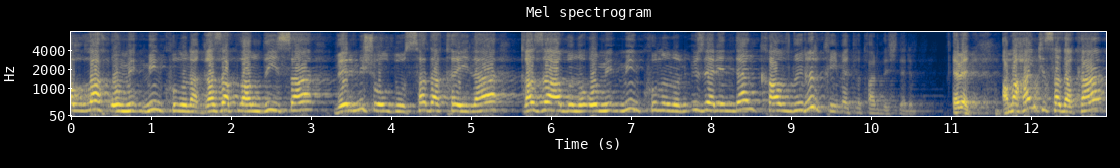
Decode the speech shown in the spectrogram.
Allah o mümin kuluna gazaplandıysa vermiş olduğu sadakayla gazabını o mümin kulunun üzerinden kaldırır kıymetli kardeşlerim. Evet ama hangi sadaka?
